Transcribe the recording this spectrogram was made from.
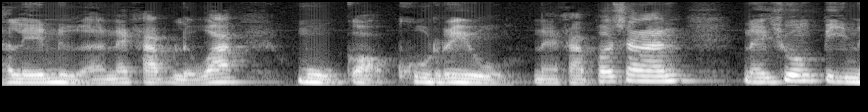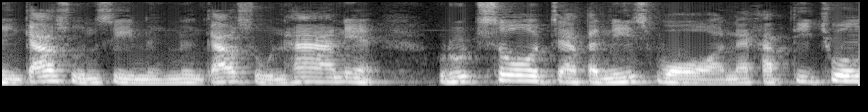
ทะเลเหนือนะครับ หรือว่าหมู่เกาะคูริวนะครับ เพราะฉะนั้นในช่วงปี 1904-1905 เนี่ย Russo-Japanese War นะครับ ที่ช่วง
